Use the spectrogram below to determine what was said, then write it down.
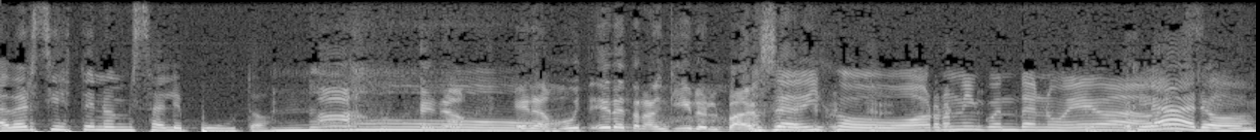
a ver si este no me sale puto. No. Ah, bueno, era, muy, era tranquilo el padre. O sea, dijo borrón y cuenta nueva. Claro.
